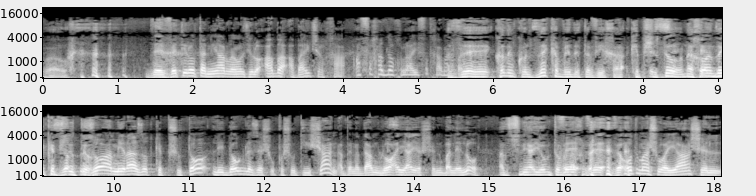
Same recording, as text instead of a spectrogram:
וואו. והבאתי לו את הנייר ואמרתי לו, אבא, הבית שלך, אף אחד לא יכול להעיף אותך מהבית. זה, קודם כל, זה כבד את אביך, כפשוטו, נכון? זה כן. זו, כפשוטו. זו האמירה הזאת כפשוטו, לדאוג לזה שהוא פשוט יישן. הבן אדם לא היה ישן בלילות. אז שנייה, יום טוב אנחנו... ועוד משהו היה של,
